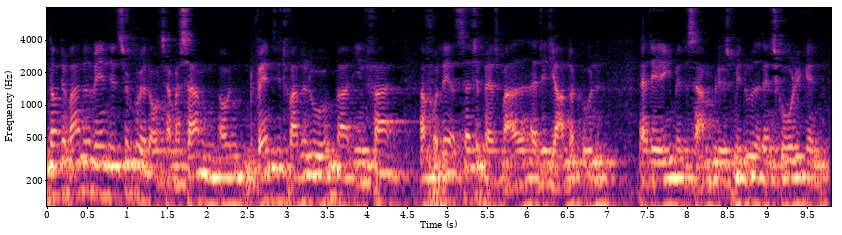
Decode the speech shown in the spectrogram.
når det var nødvendigt, så kunne jeg dog tage mig sammen, og nødvendigt var det nu åbenbart i en fart at få lært så tilpas meget af det, de andre kunne, at det ikke med det samme blev smidt ud af den skole igen.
